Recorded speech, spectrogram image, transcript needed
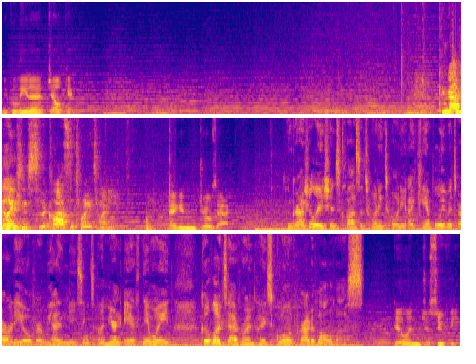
Nicolina Jelkin. Congratulations to the class of 2020. Megan Jozak. Congratulations, class of 2020. I can't believe it's already over. We had an amazing time here in Anthony Wayne. Good luck to everyone in high school. I'm proud of all of us. Dylan Jasufi.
